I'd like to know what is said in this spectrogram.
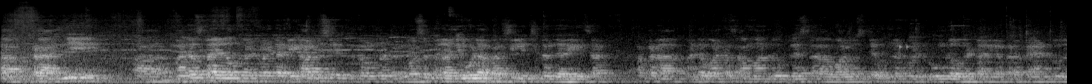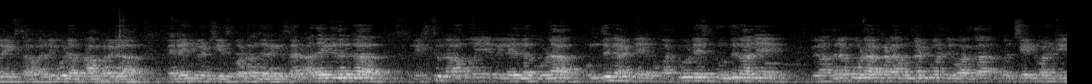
అక్కడ అన్ని ఆ, మండల స్థాయిలో ఉన్నటువంటి రిహాబిలిటేషన్లో ఉన్నటువంటి వసతులు అన్ని కూడా పరిశీలించడం జరిగింది సార్ అక్కడ అంటే వంట సామాన్లు ప్లస్ వాళ్ళు వస్తే ఉన్నటువంటి రూమ్లో ఉండటానికి అక్కడ ఫ్యాన్లు లైట్స్ అవన్నీ కూడా ప్రాపర్గా అరేంజ్మెంట్ చేసుకోవడం జరిగింది సార్ అదే విధంగా నెక్స్ట్ రాబోయే విలేజ్లో కూడా ముందుగా అంటే ఒక టూ డేస్ ముందుగానే మేమందరం కూడా అక్కడ ఉన్నటువంటి వరద వచ్చేటువంటి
